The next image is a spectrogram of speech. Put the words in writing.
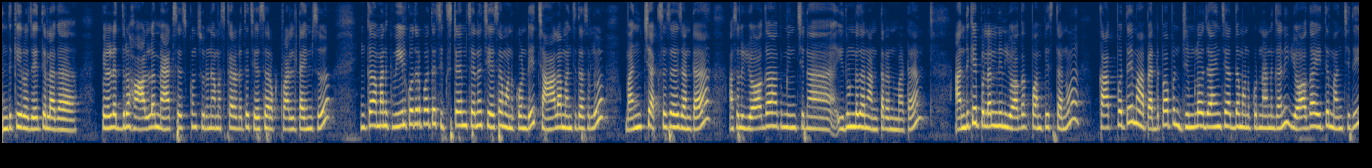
ఎందుకు ఈరోజు అయితే ఇలాగా పిల్లలిద్దరూ హాల్లో మ్యాట్స్ వేసుకొని సూర్య నమస్కారాలు అయితే చేశారు ఒక ట్వెల్వ్ టైమ్స్. ఇంకా మనకి వీలు కుదరపోతే సిక్స్ టైమ్స్ అయినా చేసామనుకోండి చాలా మంచిది అసలు. మంచి ఎక్సర్సైజ్ అంట. అసలు యోగాకు మించిన ఇది ఉండదని అంటారనమాట అందుకే పిల్లలు నేను యోగాకు పంపిస్తాను. కాకపోతే మా పెద్ద పాపను జిమ్లో జాయిన్ చేద్దాం అనుకున్నాను కానీ యోగా అయితే మంచిది.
